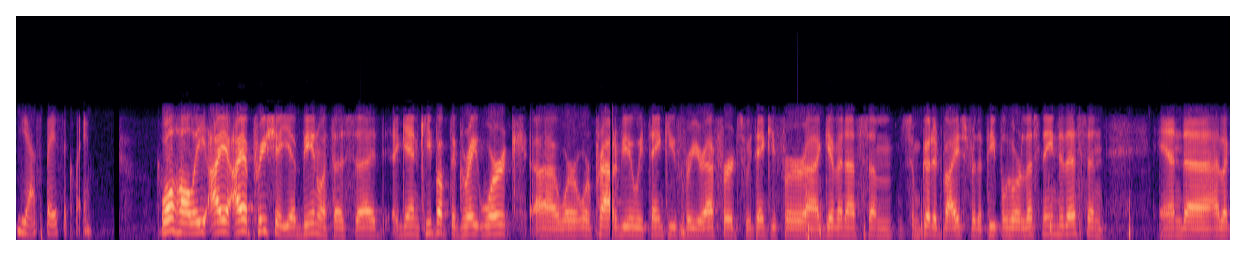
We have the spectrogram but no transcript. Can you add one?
Yes, basically. Well, Holly, I, I appreciate you being with us. Uh, again, keep up the great work. Uh, we're we're proud of you. We thank you for your efforts. We thank you for uh, giving us some some good advice for the people who are listening to this, and and uh, I look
